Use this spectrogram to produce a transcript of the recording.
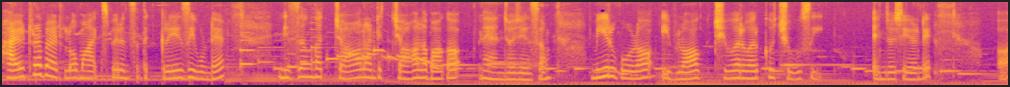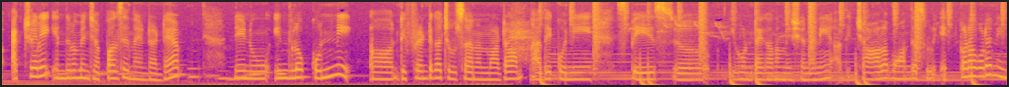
హైదరాబాద్లో మా ఎక్స్పీరియన్స్ అయితే క్రేజీ ఉండే. నిజంగా చాలా అంటే చాలా బాగా నేను ఎంజాయ్ చేసాం మీరు కూడా ఈ వ్లాగ్ చివరి వరకు చూసి ఎంజాయ్ చేయండి. యాక్చువల్లీ ఇందులో మేము చెప్పాల్సింది ఏంటంటే నేను ఇందులో కొన్ని డిఫరెంట్గా చూసానమాట అదే కొన్ని స్పేస్ ఇవి ఉంటాయి కదా మిషన్ అని. అది చాలా బాగుంది. అసలు ఎక్కడ కూడా నేను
